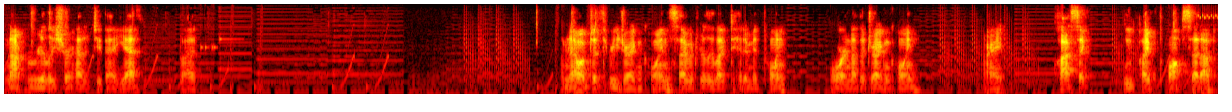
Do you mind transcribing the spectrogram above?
Not really sure how to do that yet, but... I'm now up to three dragon coins. I would really like to hit a midpoint, or another dragon coin. Alright, classic blue pipe thwomp setup.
